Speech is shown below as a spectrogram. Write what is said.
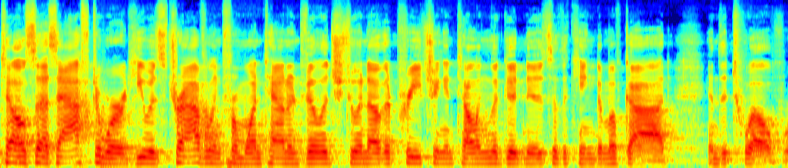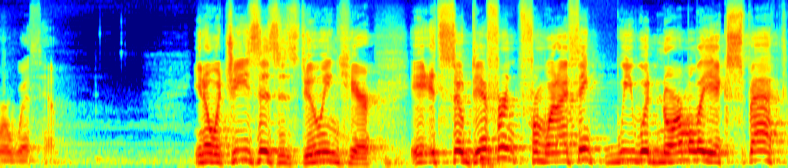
tells us afterward he was traveling from one town and village to another, preaching and telling the good news of the kingdom of God, and the 12 were with him. You know, what Jesus is doing here, it's so different from what I think we would normally expect.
